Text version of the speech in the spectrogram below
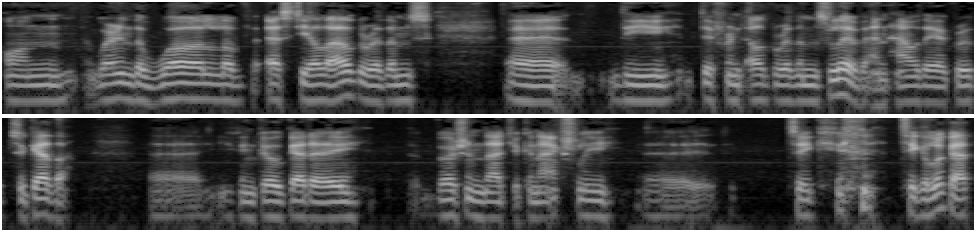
on where in the world of STL algorithms uh, the different algorithms live and how they are grouped together. Uh, you can go get a version that you can actually uh, take take a look at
